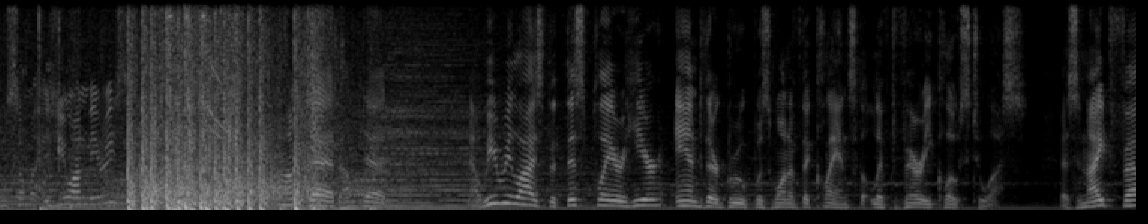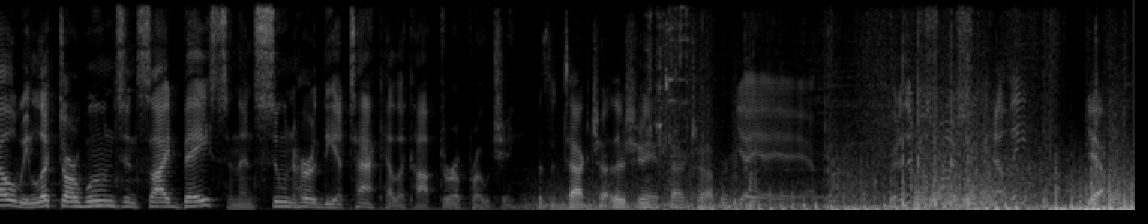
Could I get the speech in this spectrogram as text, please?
Who's someone, is you on me, Reese? Oh, I'm dead, I'm dead. Now, we realized that this player here and their group was one of the clans that lived very close to us. As night fell, we licked our wounds inside base and then soon heard the attack helicopter approaching. There's attack chopper. They're shooting attack chopper. Yeah, yeah, yeah, yeah. Wait, are they just trying to shoot heli? Yeah.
